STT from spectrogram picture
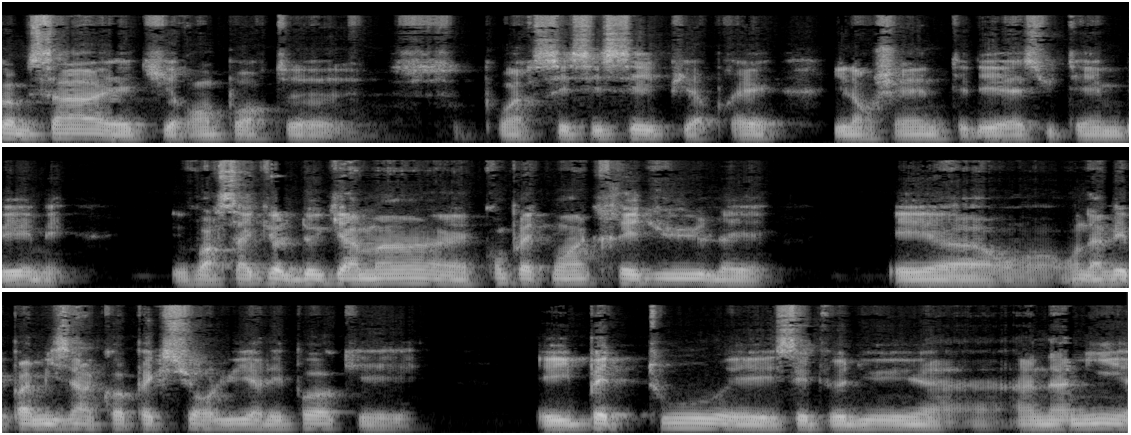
comme ça et qui remporte euh, pour RCCC, puis après il enchaîne TDS, UTMB, mais voir sa gueule de gamin euh, complètement incrédule et, et euh, on n'avait pas mis un copec sur lui à l'époque et, et, il pète tout et c'est devenu un, un, ami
